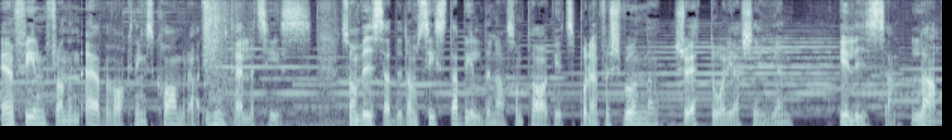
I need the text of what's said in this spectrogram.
en film från en övervakningskamera i hotellets hiss som visade de sista bilderna som tagits på den försvunna 21-åriga tjejen Elisa Lamm.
